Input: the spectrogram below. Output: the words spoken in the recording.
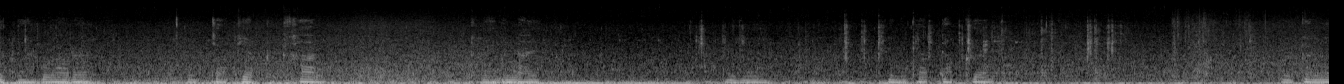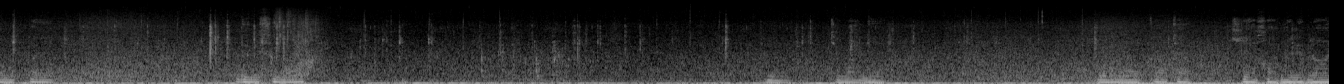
จุดหมายของเราแล้วจอดเทียบข้างทางบันไดนี่ถึงก็ดับเครื่องแล้วก็ลงไปดึงสมองอืมจังหวะนี้เราก็จะเคลียร์ของให้เรียบร้อย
